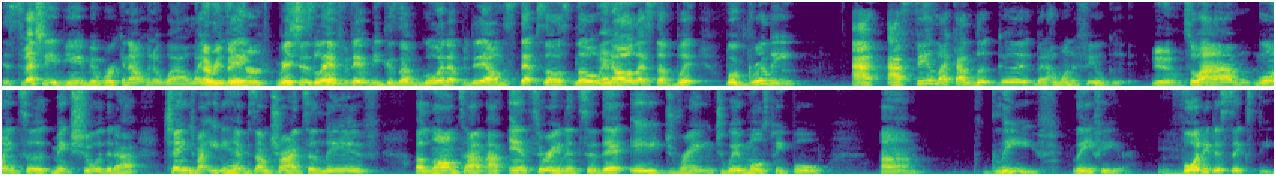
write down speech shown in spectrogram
especially if you ain't been working out in a while, like everything today, hurt. Rich is laughing at me because I'm going up and down the steps all slow yeah. and all that stuff. But but really, I I feel like I look good, but I want to feel good. Yeah. So I'm going to make sure that I change my eating habits. I'm trying to live a long time. I'm entering into that age range where most people um, leave leave here. Mm-hmm. 40 to 60.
